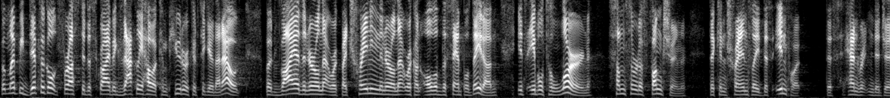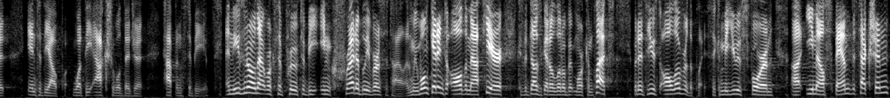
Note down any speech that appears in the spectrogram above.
but might be difficult for us to describe exactly how a computer could figure that out. But via the neural network, by training the neural network on all of the sample data, it's able to learn some sort of function that can translate this input, this handwritten digit, into the output, what the actual digit happens to be. And these neural networks have proved to be incredibly versatile. And we won't get into all the math here, because it does get a little bit more complex, but it's used all over the place. It can be used for uh, email spam detection,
